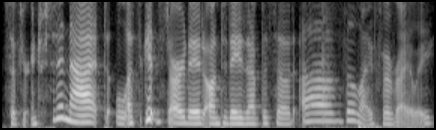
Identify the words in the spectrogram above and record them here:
So if you're interested in that, let's get started on today's episode of The Life of Riley.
